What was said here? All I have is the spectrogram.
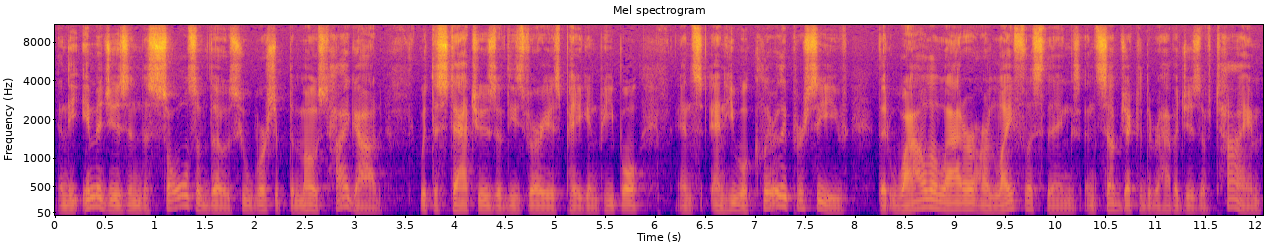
and the images in the souls of those who worship the Most High God with the statues of these various pagan people, and, and he will clearly perceive that while the latter are lifeless things and subject to the ravages of time,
